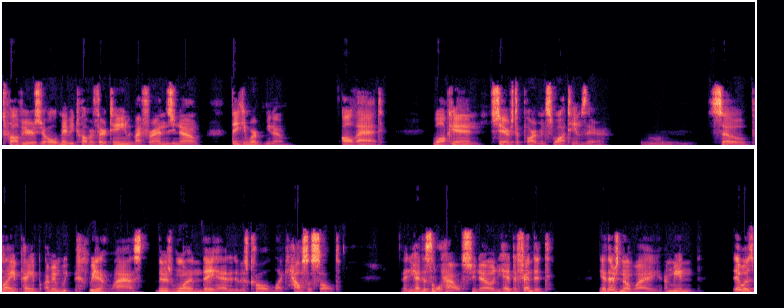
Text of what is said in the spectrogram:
twelve years old, maybe twelve or thirteen, with my friends. You know, thinking we're you know all that. Walk in, sheriff's department, SWAT teams there. Ooh. So playing paintball, I mean, we we didn't last. There's one they had it was called like House Assault, and you had this little house, you know, and you had to defend it. Yeah, there's no way. I mean, it was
